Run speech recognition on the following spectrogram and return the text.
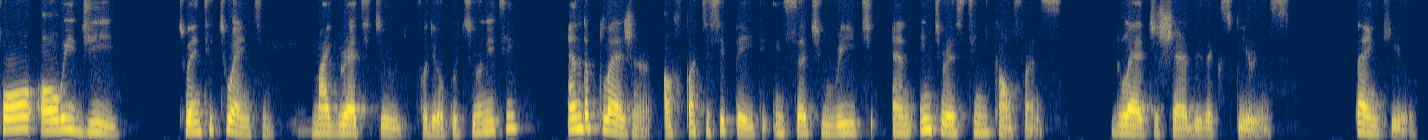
for OEG 2020, my gratitude for the opportunity and the pleasure of participating in such rich and interesting conference. Glad to share this experience. Thank you.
